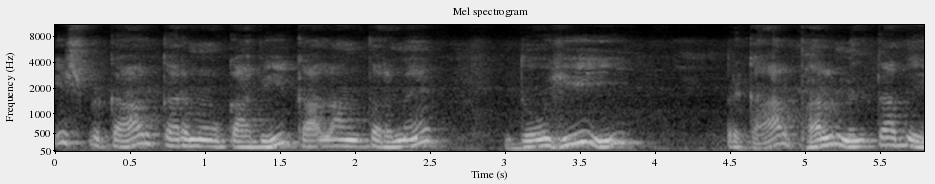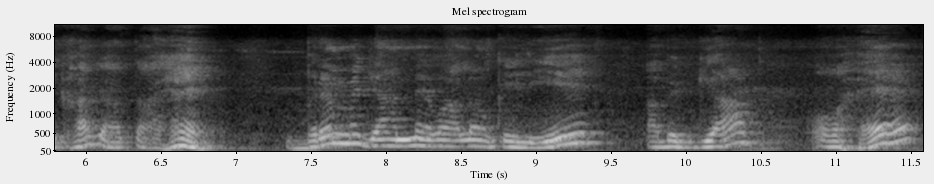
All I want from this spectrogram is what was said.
इस प्रकार कर्मों का भी कालांतर में दो ही प्रकार फल मिलता देखा जाता है। ब्रह्म जानने वालों के लिए अभिज्ञात और है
